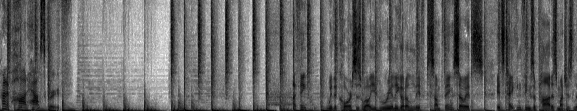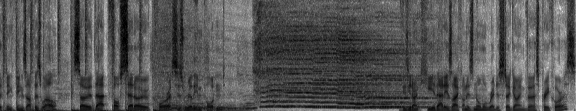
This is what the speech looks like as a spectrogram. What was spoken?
kind of hard house groove. I think with the chorus as well, you've really got to lift something. So it's it's taking things apart as much as lifting things up as well. So that falsetto chorus is really important because you don't hear that he's like on his normal register going verse pre-chorus,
